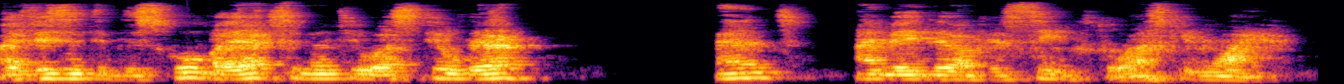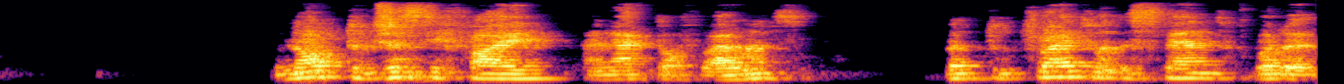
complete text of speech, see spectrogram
I visited the school by accident. He was still there. And I made the obvious thing to ask him why. Not to justify an act of violence, but to try to understand what, uh,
